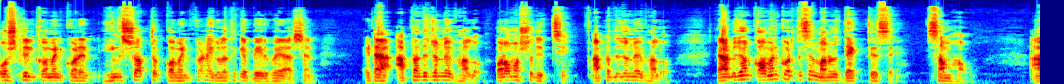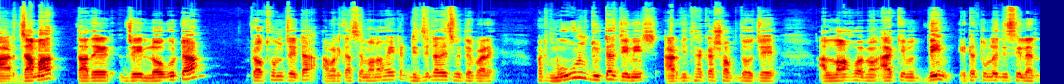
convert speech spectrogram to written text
অশ্লীল কমেন্ট করেন, হিংসাত্মক কমেন্ট করেন, এগুলো থেকে বের হয়ে আসেন। এটা আপনাদের জন্যই ভালো। পরামর্শ দিচ্ছি। আপনাদের জন্যই ভালো। কারণ যখন কমেন্ট করতেছেন, মানুষ দেখতেছে সামহাও আর জামাত, তাদের যে লোগোটা প্রথম যেটা, আমার কাছে মনে হয় এটা ডিজিটালাইজ হতে পারে। বাট মূল দুইটা জিনিস, আরবি থাকা শব্দ যে আল্লাহ এবং আকিমুদ্দিন এটা তুলে দিছিলেন।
